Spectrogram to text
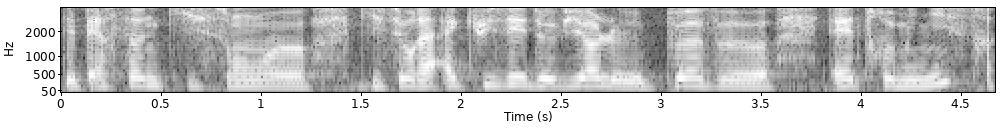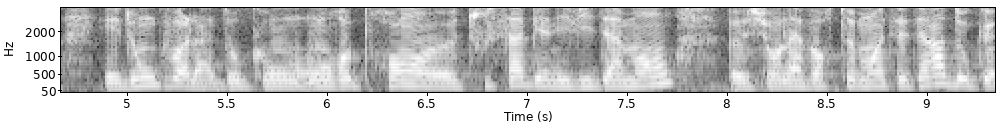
des personnes qui sont qui seraient accusées de viol peuvent être ministres? Et donc voilà, donc on, reprend tout ça bien évidemment sur l'avortement, etc. Donc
